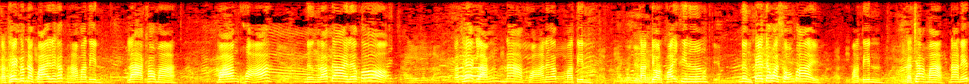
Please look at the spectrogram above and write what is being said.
กระแทกน้ำหนักไปนะครับ หามาติน ลากเข้ามาวางขวาหนึ่งรับได้แล้วก็กระแทกหลังหน้าขวานะครับ มาติน ตัดยอดขวาอีกทีหนึ่งหนึ่งแปจังหวะสองไป มาตินกระชากมาหน้าเน็ต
